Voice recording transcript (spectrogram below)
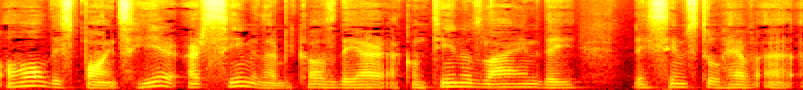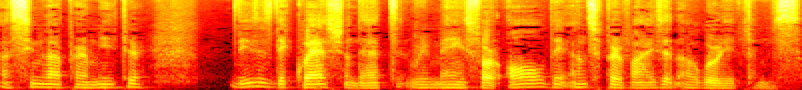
all these points here are similar because they are a continuous line, they, they seem to have a, a similar parameter. This is the question that remains for all the unsupervised algorithms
